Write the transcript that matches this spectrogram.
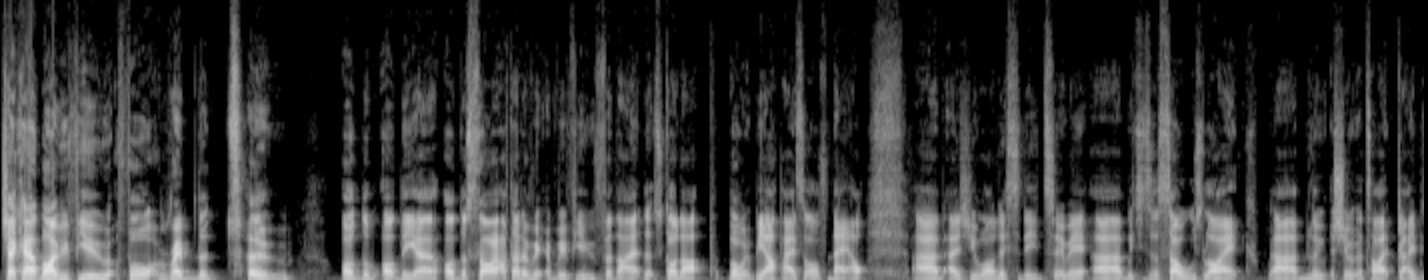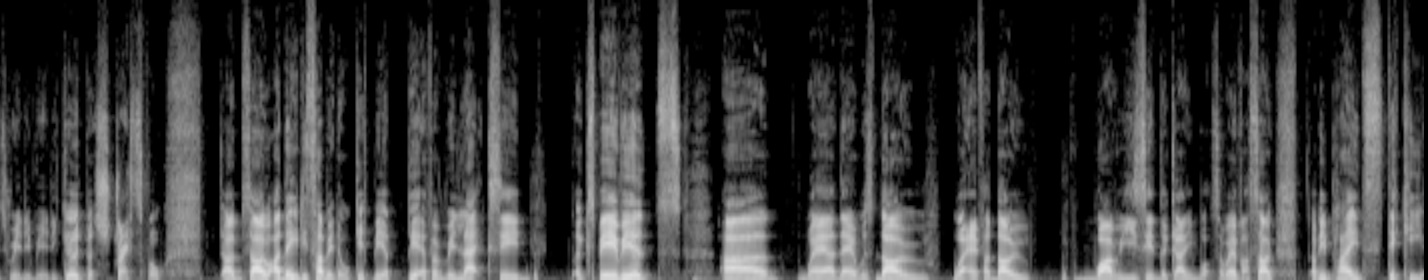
check out my review for Remnant Two on the on the uh, on the site. I've done a written review for that that's gone up. Well, it'll be up as of now, um, as you are listening to it, uh, which is a Souls-like um, looter shooter type game. It's really really good, but stressful. Um, so I needed something that will give me a bit of a relaxing experience, um, where there was no whatever, no worries in the game whatsoever. So I've been playing Sticky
